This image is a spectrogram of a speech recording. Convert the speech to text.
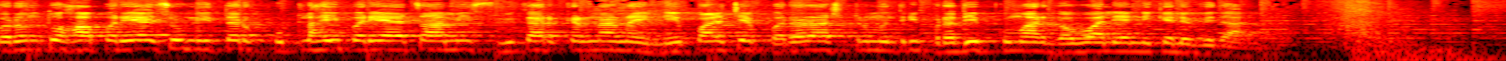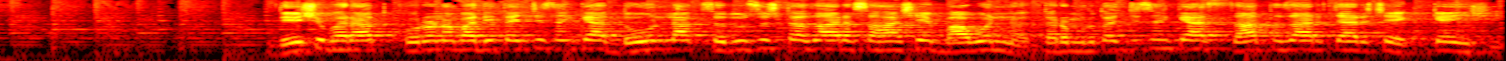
परंतु हा पर्याय सोडून इतर कुठलाही पर्यायाचा आम्ही स्वीकार करणार नाही. नेपाळचे परराष्ट्र मंत्री प्रदीप कुमार गव्वाल यांनी केले विधान. देशभरात कोरोनाबाधितांची संख्या दोन लाख सदुसष्ट हजार सहाशे बावन्न तर मृतांची संख्या सात हजार चारशे एक्क्याऐंशी.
